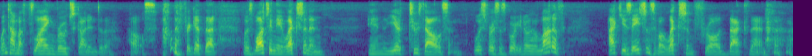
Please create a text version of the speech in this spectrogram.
one time a flying roach got into the house, I'll never forget that. I was watching the election in in the year 2000, Bush versus Gore. You know, a lot of accusations of election fraud back then.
